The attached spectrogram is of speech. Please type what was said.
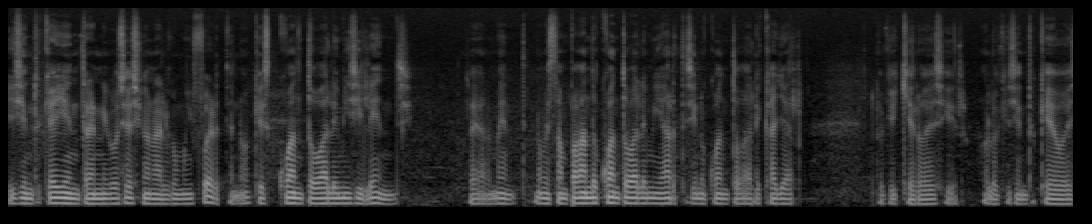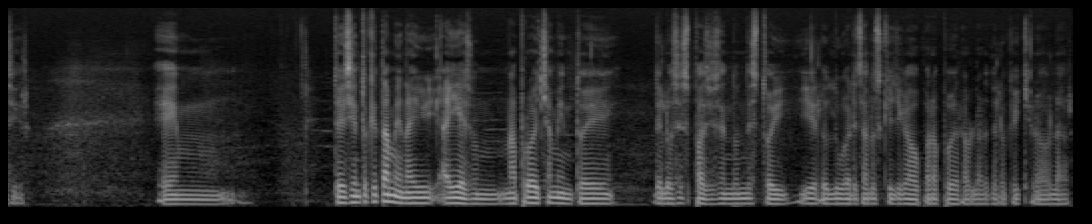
Y siento que ahí entra en negociación algo muy fuerte, ¿no? Que es cuánto vale mi silencio, realmente. No me están pagando cuánto vale mi arte, sino cuánto vale callar lo que quiero decir o lo que siento que debo decir. Em, entonces siento que también hay, hay eso, un aprovechamiento de, de los espacios en donde estoy y de los lugares a los que he llegado para poder hablar de lo que quiero hablar.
